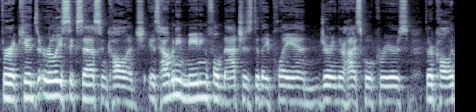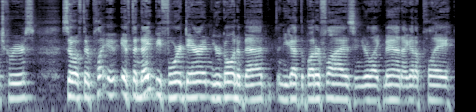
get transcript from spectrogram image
for a kid's early success in college is how many meaningful matches do they play in during their high school careers, their college careers. So if they're play, if the night before Darren, you're going to bed and you got the butterflies and you're like, man, I got to play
